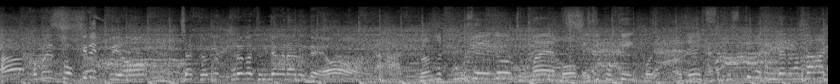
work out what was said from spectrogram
아 거머쥘 수 없게 됐고요. 자 결국 구라가 등장을 하는데요. 구라 선수 평소에도 정말 뭐 매직퍼킹 뭐 여전히 자신의 스피드 상대로 상당한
